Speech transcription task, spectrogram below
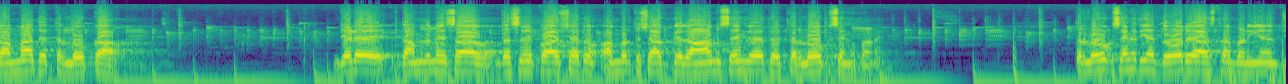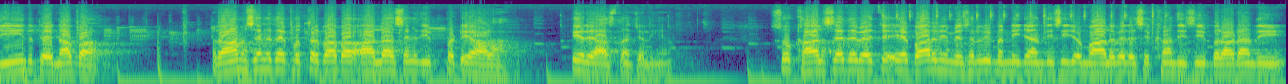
ਰਾਮਾ ਤੇ ਤਰਲੋਕਾ ਜਿਹੜੇ ਦਮਦਮੇ ਸਾਹਿਬ ਦਸਵੇਂ ਪਾਤਸ਼ਾਹ ਤੋਂ ਅੰਮ੍ਰਿਤ ਛਕ ਕੇ ਰਾਮ ਸਿੰਘ ਤੇ ਤਰਲੋਕ ਸਿੰਘ ਬਣੇ। ਤਰਲੋਕ ਸਿੰਘ ਦੀਆਂ ਦੋ ਰਿਆਸਤਾਂ ਬਣੀਆਂ, ਜੀਂਦ ਤੇ ਨਾਭਾ। ਰਾਮ ਸਿੰਘ ਦੇ ਪੁੱਤਰ ਬਾਬਾ ਆਲਾ ਸਿੰਘ ਜੀ ਪਟਿਆਲਾ, ਇਹ ਰਿਆਸਤਾਂ ਚੱਲੀਆਂ। ਸੋ ਖਾਲਸੇ ਦੇ ਵਿੱਚ ਇਹ 12ਵੀਂ ਮਿਸਲ ਵੀ ਮੰਨੀ ਜਾਂਦੀ ਸੀ, ਜੋ ਮਾਲਵੇ ਦੇ ਸਿੱਖਾਂ ਦੀ ਸੀ, ਬਰਾੜਾਂ ਦੀ।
